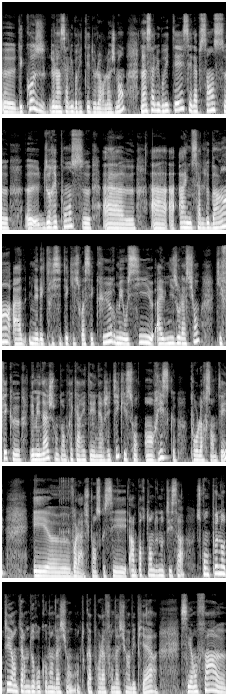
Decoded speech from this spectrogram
euh, des causes de l'insalubrité de leur logement. L'insalubrité, c'est l'absence euh, de réponse à, à, à, une salle de bain, à une électricité qui soit sécure, mais aussi à une isolation qui fait que les ménages sont en précarité énergétique et sont en risque pour leur santé. Et euh, voilà, je pense que c'est important de noter ça. Ce qu'on peut noter en termes de recommandations, en tout cas pour la Fondation Abbé Pierre, c'est enfin euh, euh,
